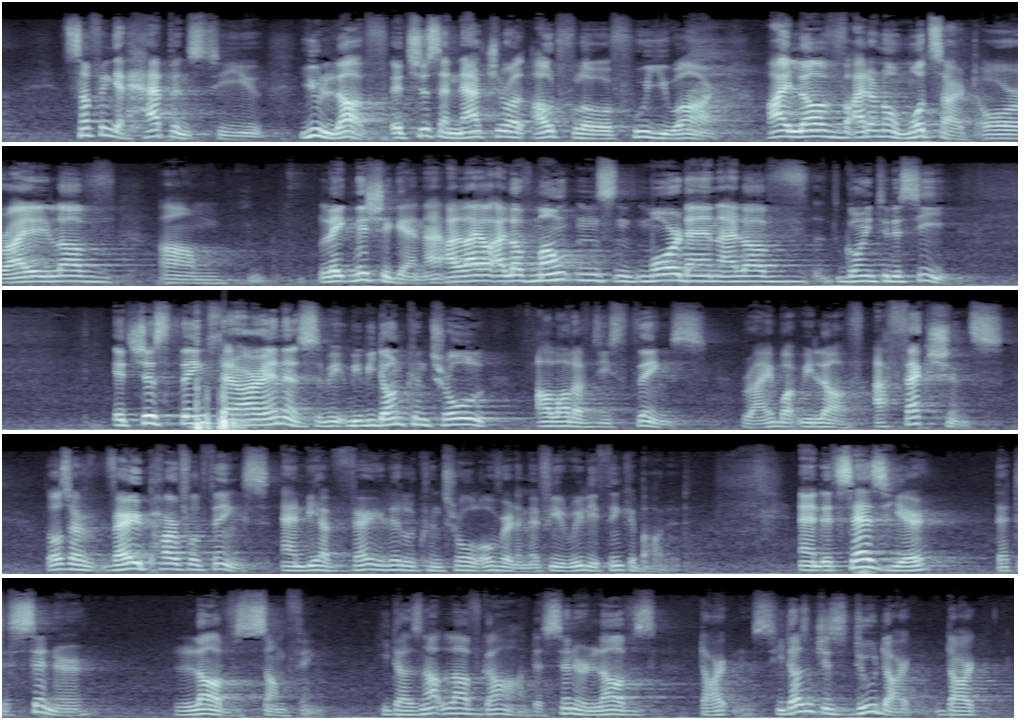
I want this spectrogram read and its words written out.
Something that happens to you. You love. It's just a natural outflow of who you are. I love, I don't know, Mozart, or I love um, Lake Michigan. I, I, I love mountains more than I love going to the sea. It's just things that are in us. We, we don't control a lot of these things, right? What we love. Affections. Those are very powerful things, and we have very little control over them if we really think about it. And it says here that the sinner loves something. He does not love God. The sinner loves darkness. He doesn't just do dark, dark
